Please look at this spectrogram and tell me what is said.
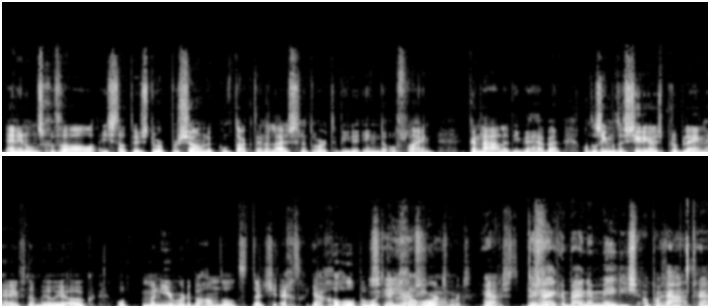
En in ons geval is dat dus door persoonlijk contact en een luisterend oor te bieden in de offline kanalen die we hebben. Want als iemand een serieus probleem heeft, dan wil je ook op een manier worden behandeld dat je echt ja, geholpen wordt en gehoord wordt. Ja. Juist. Dus het is eigenlijk bijna een medisch apparaat, hè?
